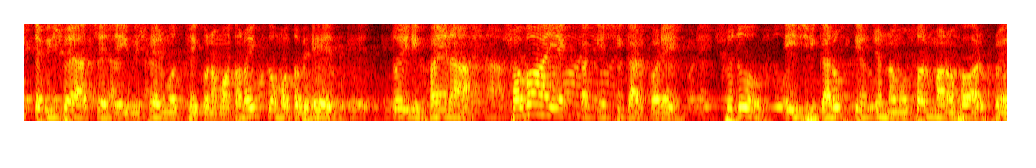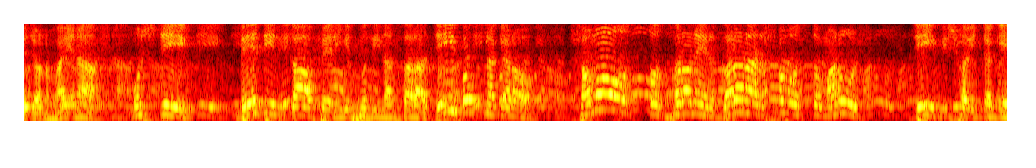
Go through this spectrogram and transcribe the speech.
একটা বিষয় আছে যে বিষয়ের মধ্যে কোনো মতানৈক্য, মতভেদ তৈরি হয় না। সবাই এক স্বীকার করে। শুধু এই স্বীকারোক্তির জন্য মুসলমান হওয়ার প্রয়োজন হয় না। মুশরিক, বেদিন, কাফের, ইহুদি, নাসারা, যেই হোক না কেন সমস্ত ধরনের গণনার সমস্ত মানুষ যেই বিষয়টাকে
